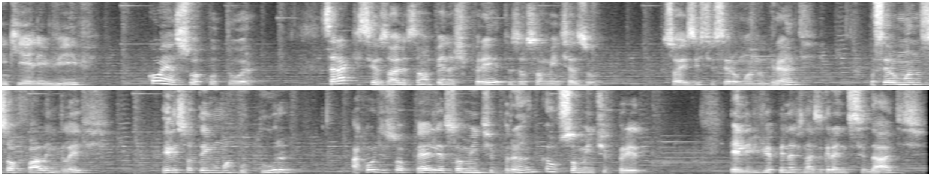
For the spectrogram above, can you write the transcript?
em que ele vive? Qual é a sua cultura? Será que seus olhos são apenas pretos ou somente azul? Só existe o ser humano grande? O ser humano só fala inglês? Ele só tem uma cultura? A cor de sua pele é somente branca ou somente preto? Ele vive apenas nas grandes cidades?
